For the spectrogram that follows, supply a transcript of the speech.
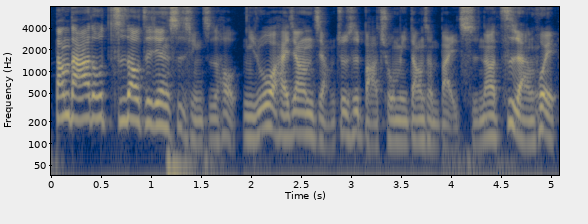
当大家都知道这件事情之后，你如果还这样讲，就是把球迷当成白痴，那自然会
